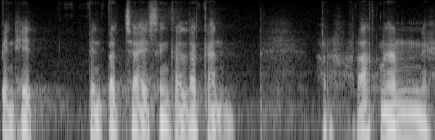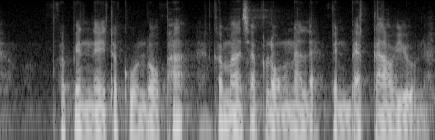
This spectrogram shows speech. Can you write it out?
เป็นเหตุเป็นปัจจัยซึ่งกันและกัน รักนั้นก็เป็นในตระกูลโลภะก็มาจากหลงนั่นแหละเป็นแบ็กกราวอยู่นะ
